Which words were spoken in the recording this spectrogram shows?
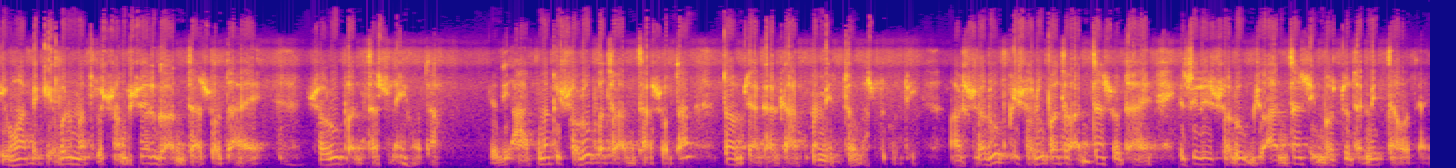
कि वहाँ पे केवल मतलब संसर्ग अध्यास होता है, स्वरूप अध्यास नहीं होता। यदि आत्मा की स्वरूप अध्यास होता तब जाकर के आत्मा मिथ्या वस्तु होती। और स्वरूप की स्वरूप तो अध्यास होता है, इसलिए स्वरूप जो आध्यासिक वस्तु था मिथ्या होता है।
